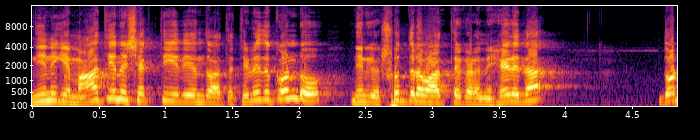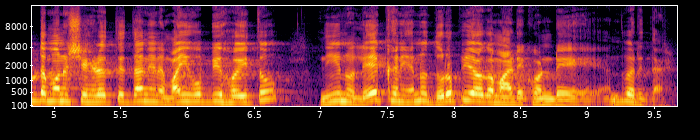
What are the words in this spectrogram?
ನಿನಗೆ ಮಾತಿನ ಶಕ್ತಿ ಇದೆ ಎಂದು ಆತ ತಿಳಿದುಕೊಂಡು ನಿನಗೆ ಕ್ಷುದ್ರ ವಾರ್ತೆಗಳನ್ನು ಹೇಳಿದ. ದೊಡ್ಡ ಮನುಷ್ಯ ಹೇಳುತ್ತಿದ್ದ, ನಿನ್ನ ಮೈ ಉಬ್ಬಿ ಹೋಯಿತು, ನೀನು ಲೇಖನಿಯನ್ನು ದುರುಪಯೋಗ ಮಾಡಿಕೊಂಡೆ ಎಂದು ಬರೀತಾರೆ.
